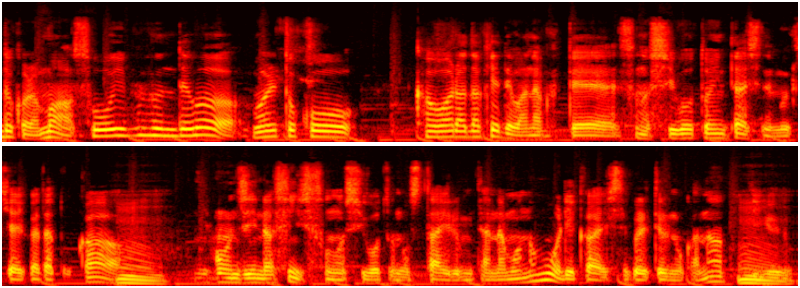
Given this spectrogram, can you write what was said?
だからまあそういう部分では割とこう、河原だけではなくて、その仕事に対しての向き合い方とか、うん。日本人らしいその仕事のスタイルみたいなものも理解してくれてるのかなっていう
